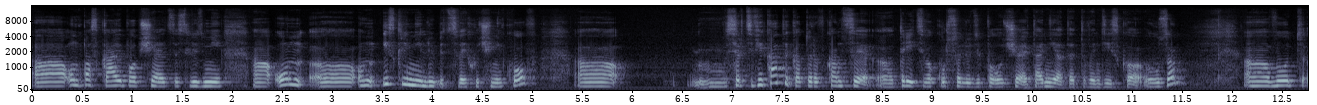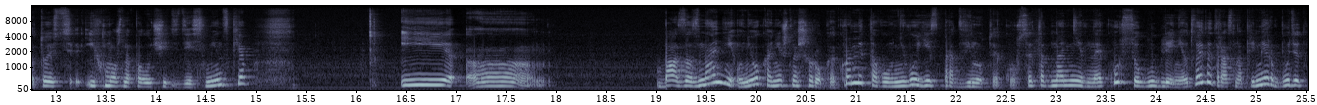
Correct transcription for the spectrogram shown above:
а, он по скайпу общается с людьми, а, он, а, он искренне любит своих учеников. Сертификаты, которые в конце третьего курса люди получают, они от этого индийского вуза. Вот, то есть их можно получить здесь, в Минске. И база знаний у него, конечно, широкая. Кроме того, у него есть продвинутый курс. Это однодневные курсы углубления. Вот в этот раз, например, будет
